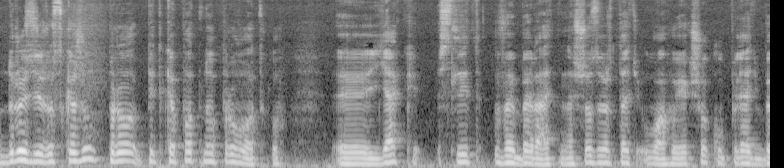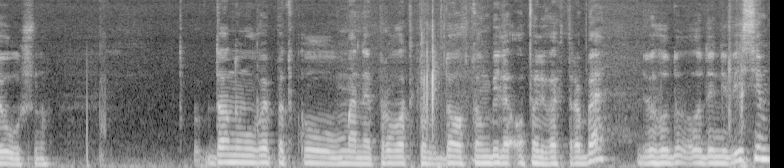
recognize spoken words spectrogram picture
Друзі, розкажу про підкапотну проводку. Е, Як слід вибирати, на що звертати увагу, якщо куплять беушну. В даному випадку у мене проводка до автомобіля Opel Vectra B, двигун 1.8.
